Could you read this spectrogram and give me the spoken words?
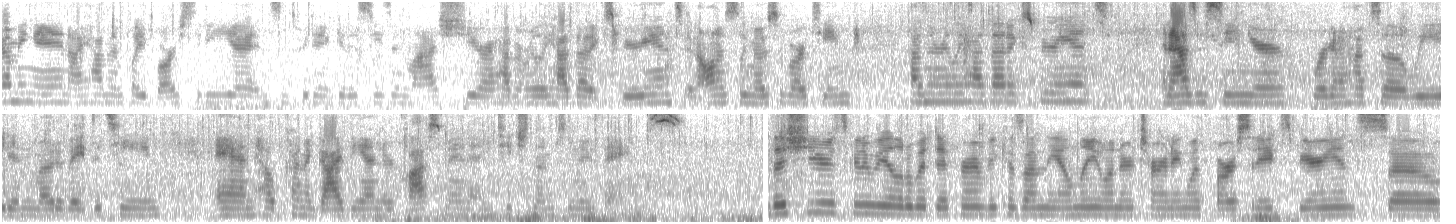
coming in, I haven't played varsity yet, and since we didn't get a season last year, I haven't really had that experience. And honestly, most of our team hasn't really had that experience. And as a senior, we're going to have to lead and motivate the team and help kind of guide the underclassmen and teach them some new things. This year is going to be a little bit different because I'm the only one returning with varsity experience, so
